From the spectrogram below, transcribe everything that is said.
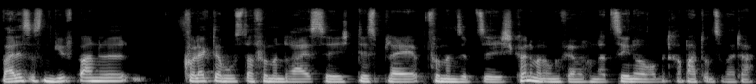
Weil es ist ein Gift-Bundle, Collector Booster 35, Display 75, könnte man ungefähr mit 110 Euro mit Rabatt und so weiter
